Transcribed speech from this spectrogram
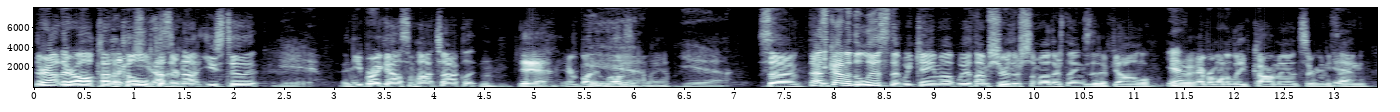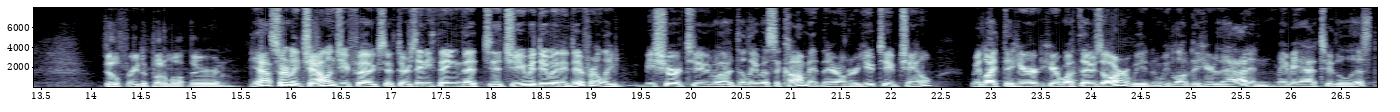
They're out there all kind of cold because they're not used to it. Yeah. and you break out some hot chocolate and yeah everybody loves it man Yeah. So that's Yeah. kind of the list that we came up with i'm sure there's some other things that if y'all Yeah. you know ever want to leave comments or anything feel free to put them up there and Yeah, I certainly challenge you folks. If there's anything that, that you would do any differently, be sure to uh, to leave us a comment there on our YouTube channel. We'd like to hear hear what those are. We'd, we'd love to hear that and maybe add to the list.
